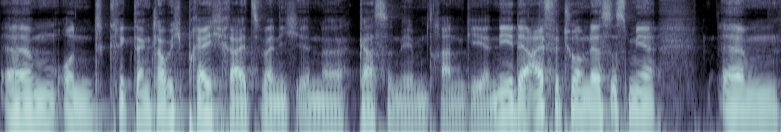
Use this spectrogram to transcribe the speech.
ähm, und krieg dann, glaube ich, Brechreiz, wenn ich in eine Gasse nebendran gehe. Nee, der Eiffelturm, das ist mir. Ähm,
